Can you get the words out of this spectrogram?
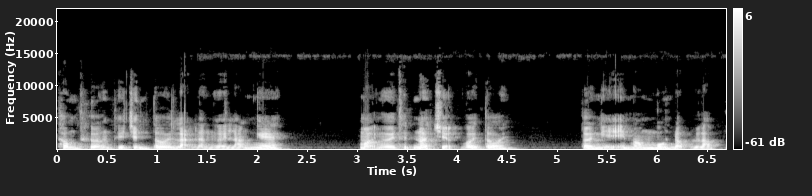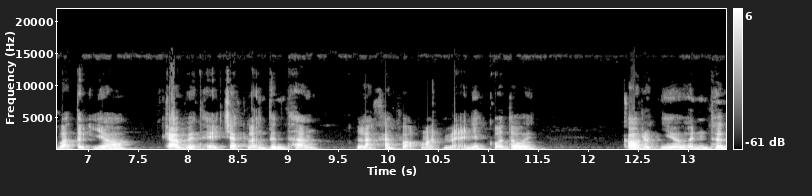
Thông thường thì chính tôi lại là người lắng nghe. Mọi người thích nói chuyện với tôi. Tôi nghĩ mong muốn độc lập và tự do, cả về thể chất lẫn tinh thần, là khát vọng mạnh mẽ nhất của tôi. Có rất nhiều hình thức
